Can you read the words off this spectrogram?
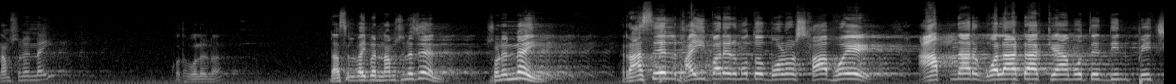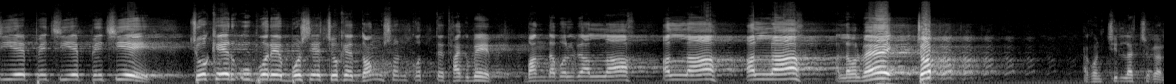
নাম শোনেন নাই? কথা বলে না। রাসেল ভাইপার নাম শুনেছেন? শোনেন নাই? রাসেল ভাইপারের মতো বড় সাপ হয়ে আপনার গলাটা কেয়ামতের দিন পেঁচিয়ে পেঁচিয়ে পেঁচিয়ে চোখের উপরে বসে চোখে দংশন করতে থাকবে। বান্দা বলবে আল্লাহ আল্লাহ আল্লাহ। আল্লাহ বলবে "এই, চুপ! এখন চিল্লাচ্ছ কেন?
